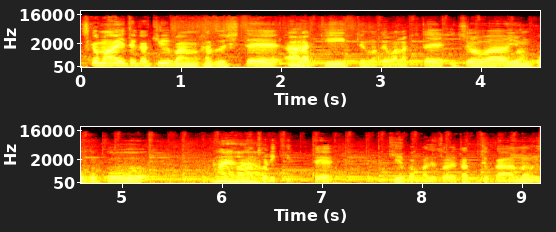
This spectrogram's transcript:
しかも相手が9番外して、あ、はいラッキーっていうのではなくて、一応は4個5個を、はいはいはい。まあ取り切って、9番まで取れたっていうか、あの 1,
